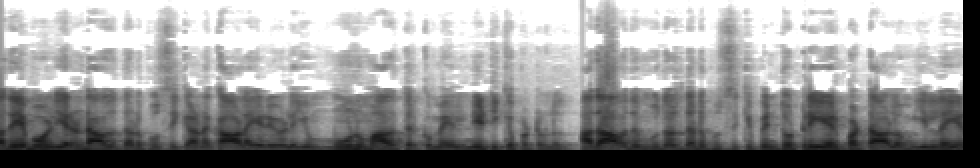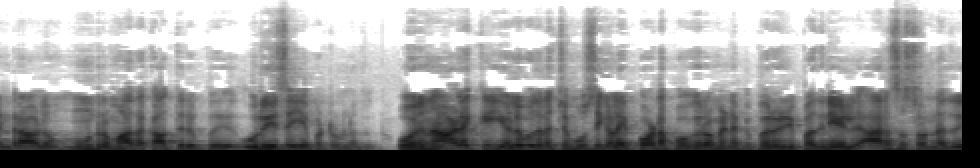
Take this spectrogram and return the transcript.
அதேபோல் இரண்டாவது தடுப்பூசிக்கான கால இடைவெளியும் மூணு மாதத்திற்கு மேல் நீட்டிக்கப்பட்டுள்ளது. அதாவது முதல் தடுப்பூசிக்கு பின் தொற்று ஏற்பட்டாலும் இல்லை என்றாலும் மூன்று மாத காத்திருப்பு உறுதி செய்யப்பட்டுள்ளது. ஒரு நாளைக்கு எழுபது லட்சம் ஊசிகளை போட போகிறோம் என பிப்ரவரி பதினேழு அரசு சொன்னது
